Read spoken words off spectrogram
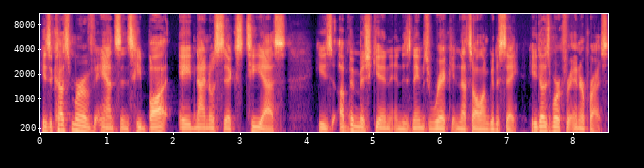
He's a customer of Anson's. He bought a 906 TS. He's up in Michigan, and his name's Rick, and that's all I'm going to say. He does work for Enterprise,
